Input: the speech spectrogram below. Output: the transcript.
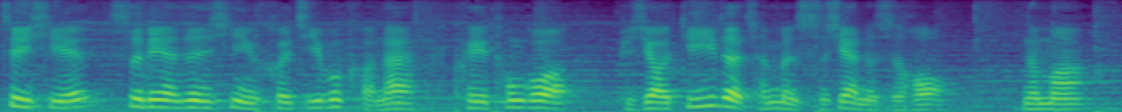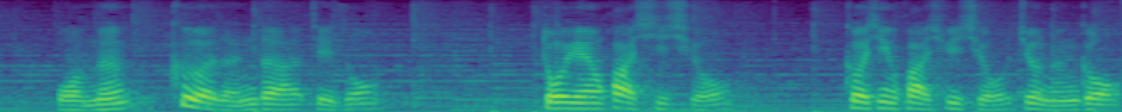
这些自恋任性和急不可耐可以通过比较低的成本实现的时候，那么我们个人的这种多元化需求、个性化需求就能够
